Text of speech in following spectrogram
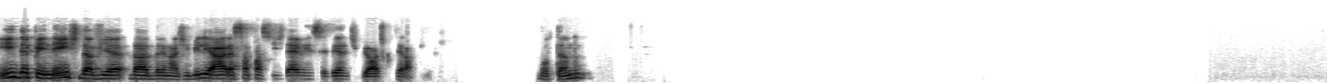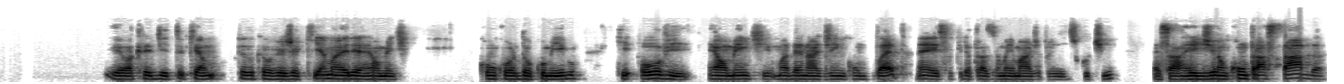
Independente da via da drenagem biliar, essa paciente deve receber antibiótico terapia. Votando. Eu acredito que, pelo que eu vejo aqui, a maioria realmente concordou comigo que houve realmente uma drenagem incompleta, né? Isso eu queria trazer uma imagem para a gente discutir. Essa região contrastada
